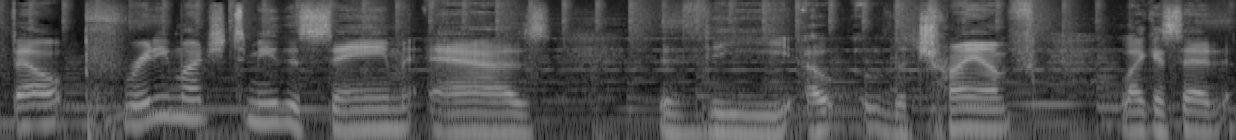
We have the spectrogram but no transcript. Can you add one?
felt pretty much to me the same as the uh, the Triumph like I said,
